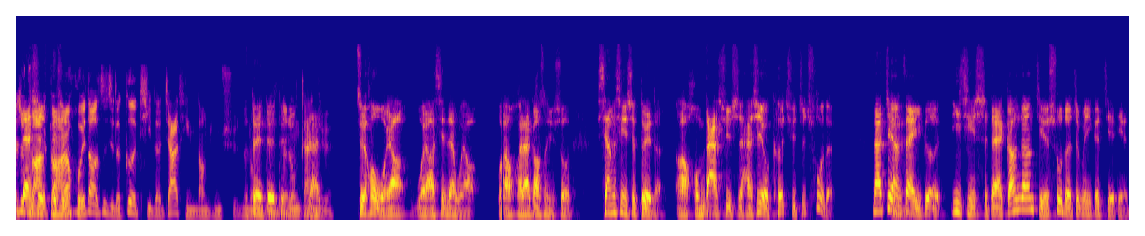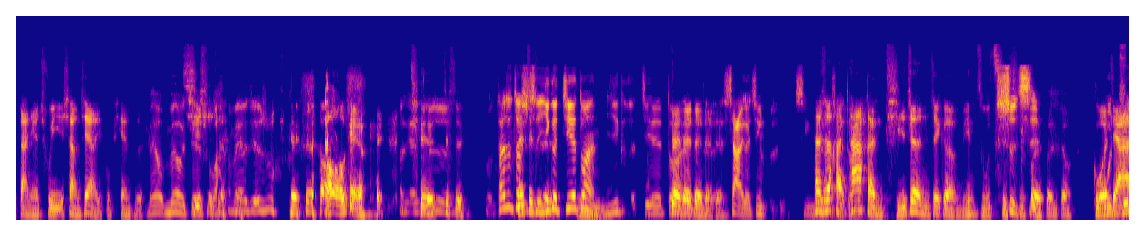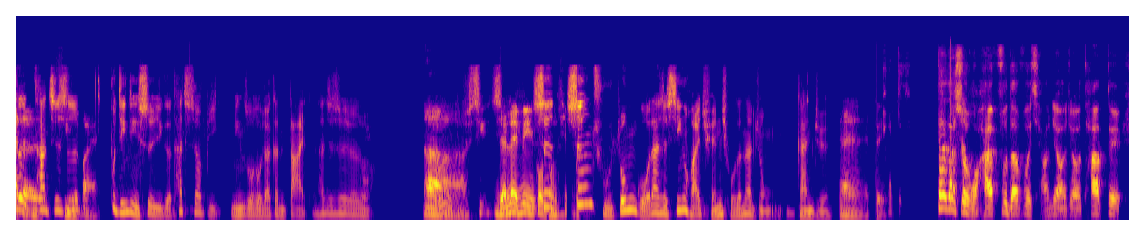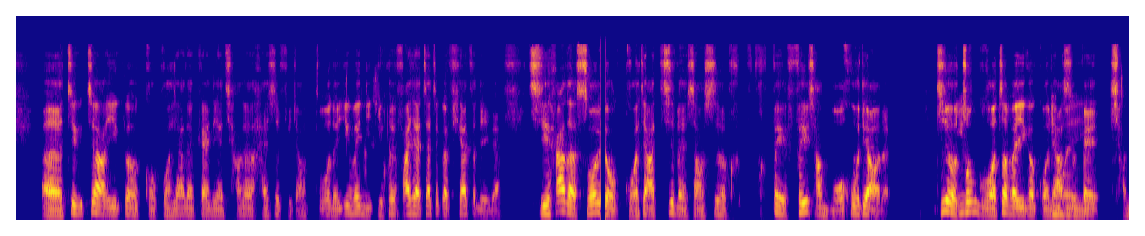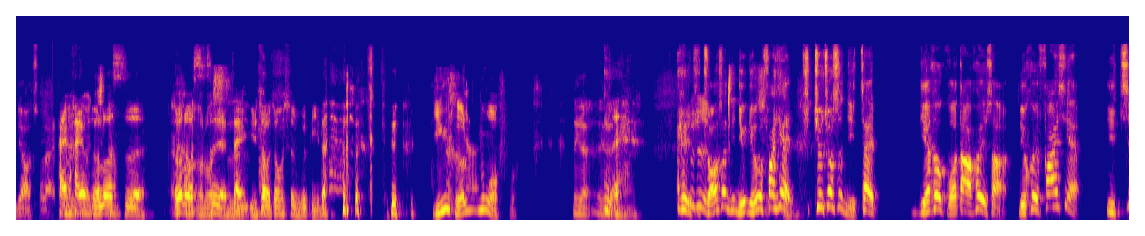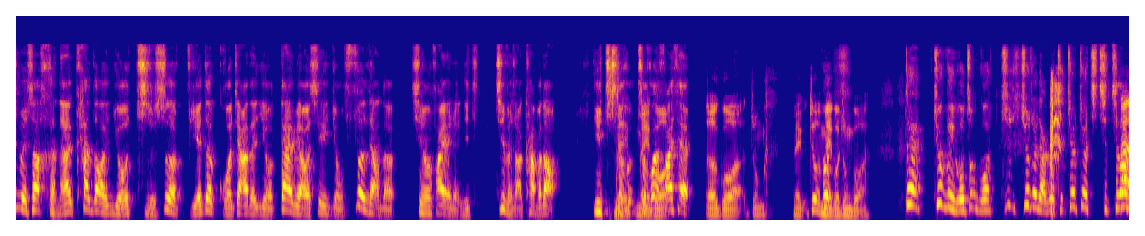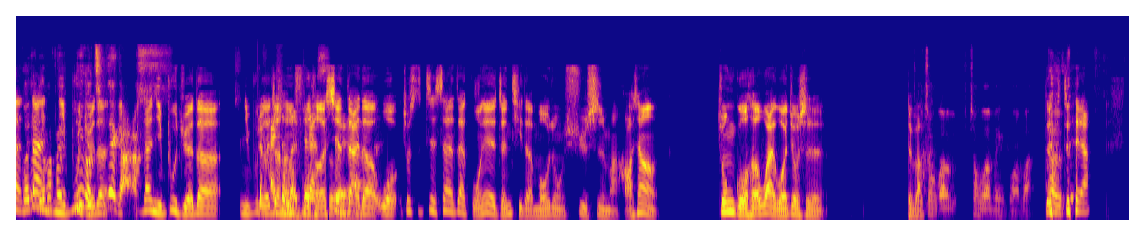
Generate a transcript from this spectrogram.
但是转而回到自己的个体的家庭当中去，那种对对对那种感觉。最后我要我要现在我要我要回来告诉你说，相信是对的啊，宏大叙事还是有可取之处的。那这样，在一个疫情时代刚刚结束的这么一个节点，大年初一上这样一部片子，没有没有结束啊，没有结束。哦，OK OK，就是，但是这是一个阶段，一个阶段，对对对对对，下一个进入新。但是很，它很提振这个民族士气，或者说这种国家的它其实不仅仅是一个，它其实要比民族和国家更大一点，它只是那种啊，人类命运共同体，身处中国但是心怀全球的那种感觉。哎，对。但但是我还不得不强调，就是他对，呃，这个这样一个国国家的概念强调的还是比较多的，因为你你会发现在这个片子里面，其他的所有国家基本上是被非常模糊掉的，只有中国这么一个国家是被强调出来的。还还有俄罗斯，俄罗斯人在宇宙中是无敌的，银河诺夫，那个那个，就是主要是你你你会发现，就就是你在联合国大会上，你会发现。你基本上很难看到有指涉别的国家的有代表性、有分量的新闻发言人，你基本上看不到。你只会只会发现俄国、中美就美国、中国，对，就美国、中国，就就这两个，就就其其他国家但你不觉得？但你不觉得？你不觉得这很符合现在的我？就是这现在在国内整体的某种叙事吗？好像中国和外国就是，对吧？中国、中国、美国嘛？对 对呀。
